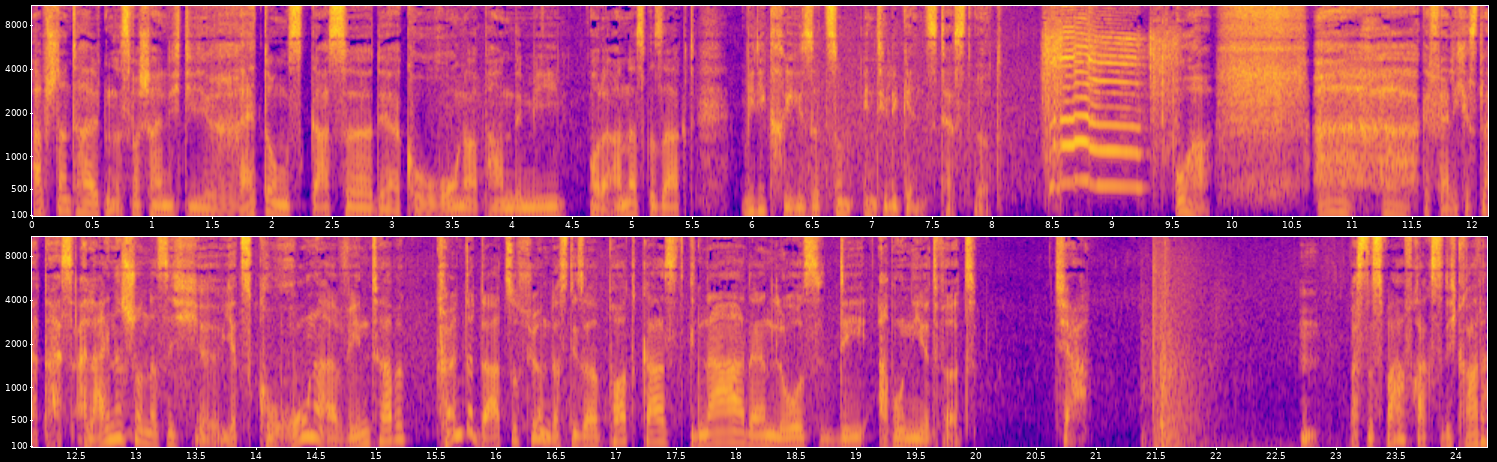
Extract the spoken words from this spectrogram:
Abstand halten ist wahrscheinlich die Rettungsgasse der Corona-Pandemie oder anders gesagt, wie die Krise zum Intelligenztest wird. Oha. Ah, gefährliches Glatteis. Alleine schon, dass ich äh, jetzt Corona erwähnt habe, könnte dazu führen, dass dieser Podcast gnadenlos deabonniert wird. Tja. Hm, was das war, fragst du dich gerade?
